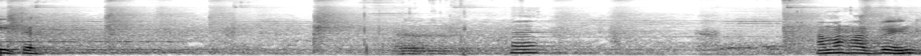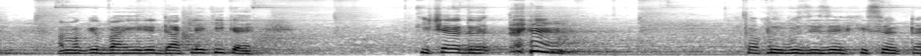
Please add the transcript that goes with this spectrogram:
এই তো। হ্যাঁ। আমার হাজব্যান্ড আমাকে বাইরে ডাকলে কি কায়? ইশারা দেবে? তখন বুঝি যে কিছু একটা।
